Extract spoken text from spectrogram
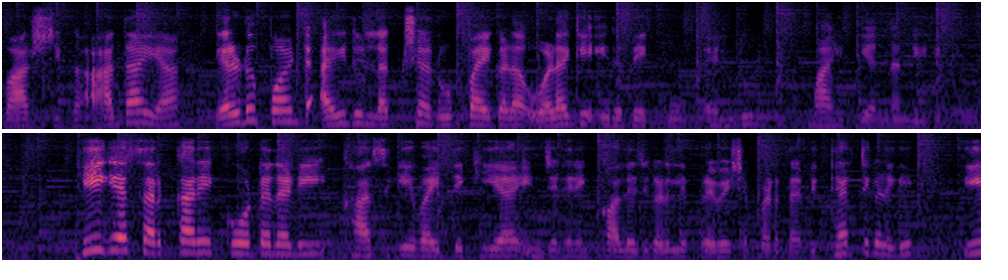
ವಾರ್ಷಿಕ ಆದಾಯ ಎರಡು ಪಾಯಿಂಟ್ ಐದು ಲಕ್ಷ ರೂಪಾಯಿಗಳ ಒಳಗೆ ಇರಬೇಕು ಎಂದು ಮಾಹಿತಿಯನ್ನು ನೀಡಿದರು. ಹೀಗೆ ಸರ್ಕಾರಿ ಕೋಟದಡಿ ಖಾಸಗಿ ವೈದ್ಯಕೀಯ ಇಂಜಿನಿಯರಿಂಗ್ ಕಾಲೇಜುಗಳಲ್ಲಿ ಪ್ರವೇಶ ಪಡೆದ ವಿದ್ಯಾರ್ಥಿಗಳಿಗೆ ಈ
